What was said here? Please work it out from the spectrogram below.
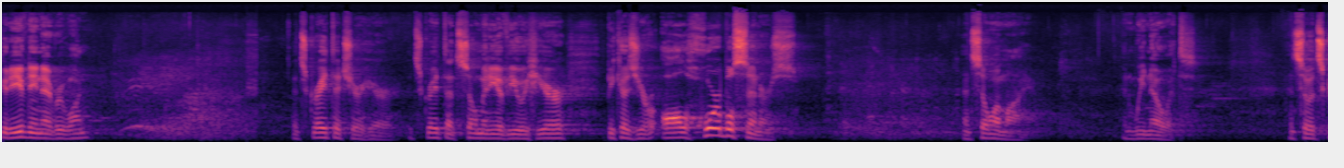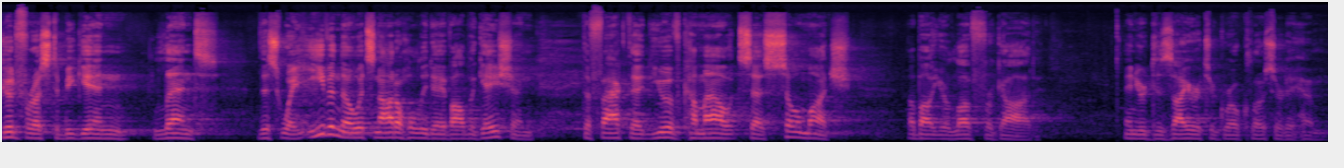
Good evening, everyone. It's great that you're here. It's great that so many of you are here because you're all horrible sinners. And so am I. And we know it. And so it's good for us to begin Lent this way, even though it's not a holy day of obligation. The fact that you have come out says so much about your love for God and your desire to grow closer to Him.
